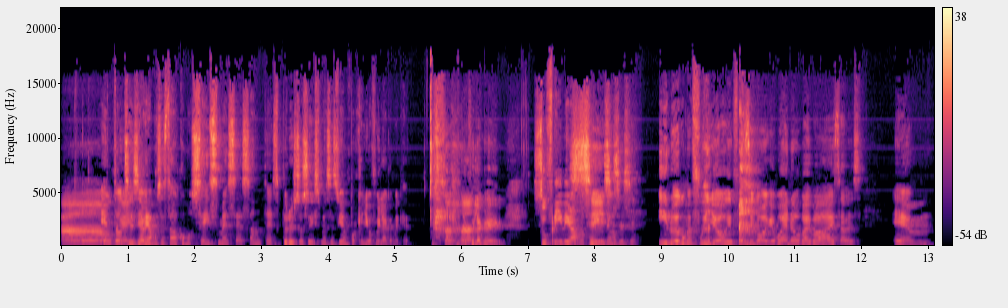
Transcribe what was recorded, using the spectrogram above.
Ah. Entonces ya habíamos estado como seis meses antes, pero esos seis meses bien porque yo fui la que me quedé. Yo fui la que sufrí, digamos. Sí, ahí, sí, ¿no? sí, sí. Y luego me fui yo y fue así como que, bueno, bye bye, ¿sabes? Em,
